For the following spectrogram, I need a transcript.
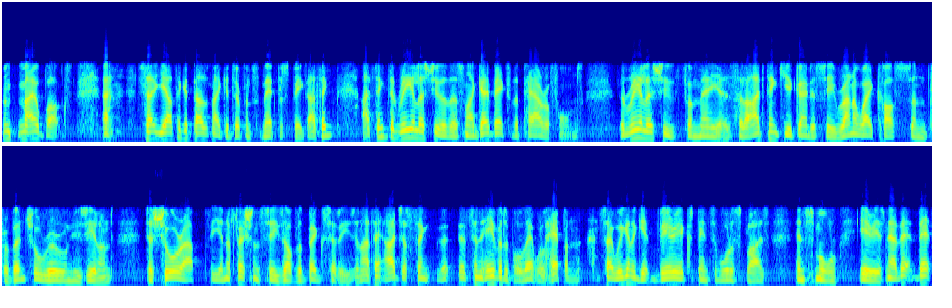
the mailbox. So yeah, I think it does make a difference in that respect. I think I think the real issue of this, and I go back to the power reforms, the real issue for me is that I think you're going to see runaway costs in provincial rural New Zealand to shore up the inefficiencies of the big cities. And I think I just think that it's inevitable that will happen. And So we're going to get very expensive water supplies in small areas. Now that that's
